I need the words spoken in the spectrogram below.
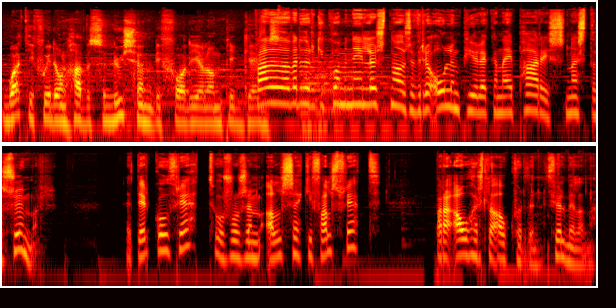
What if we don't have a solution before the Olympic Games? Hvað ef það verður ekki komin einn lausn á þessu fyrir ólimpíuleikana í París næsta sumar? Þetta er góð frétt og svo sem alls ekki falsfrétt, bara áherslu ákvörðun fjölmiðlana.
